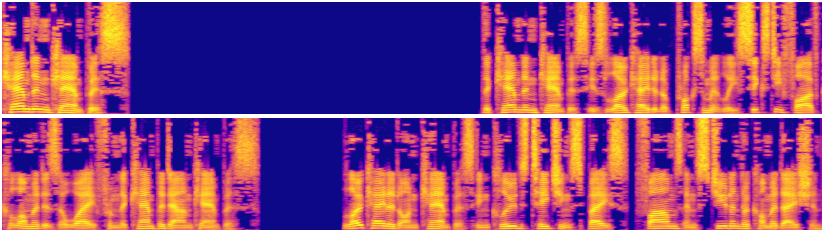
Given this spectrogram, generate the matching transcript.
Camden campus The Camden campus is located approximately 65 kilometers away from the Camperdown campus. Located on campus includes teaching space, farms and student accommodation.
